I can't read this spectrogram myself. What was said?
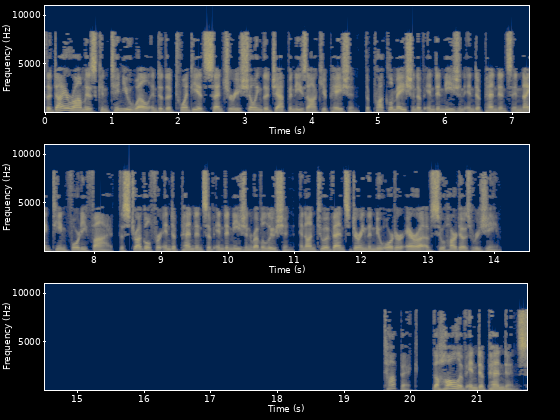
The dioramas continue well into the 20th century showing the Japanese occupation, the proclamation of Indonesian independence in 1945, the struggle for independence of Indonesian Revolution, and on to events during the New Order era of Suharto's regime. The Hall of Independence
